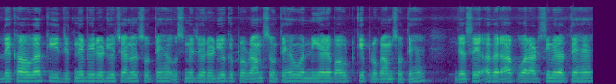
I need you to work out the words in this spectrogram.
देखा होगा कि जितने भी रेडियो चैनल्स होते हैं, उसमें जो रेडियो के प्रोग्राम्स होते हैं, वो नियर अबाउट के प्रोग्राम्स होते हैं। जैसे अगर आप वाराणसी में रहते हैं,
